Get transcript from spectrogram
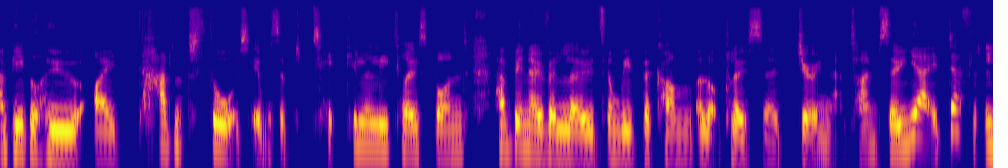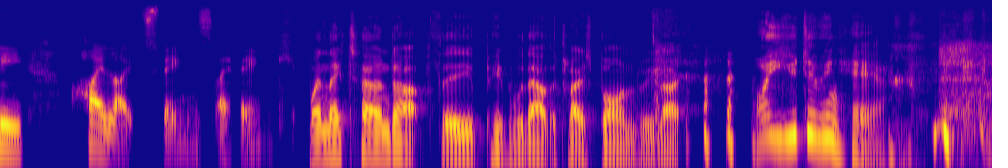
and people who I hadn't thought it was a particularly close bond have been over loads, and we've become a lot closer during that time. So yeah, it definitely highlights things. I think. When they turned up, the people without the close bond were like, What are you doing here?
